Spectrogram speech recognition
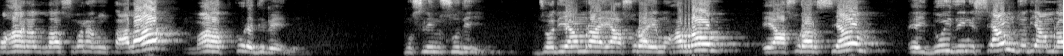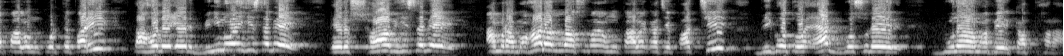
মহান আল্লাহ সুমানাহু তালা মাফ করে দিবেন। মুসলিম সুদি, যদি আমরা এই আসুরা এ মহারম এই আসুরার শ্যাম এই দুই দিন শ্যাম যদি আমরা পালন করতে পারি, তাহলে এর বিনিময় হিসেবে, এর সব হিসেবে আমরা মহান আল্লাহ সুবহানাহু তাআলার কাছে পাচ্ছি বিগত এক বছরের গুনাহ মাপের কাফফারা।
